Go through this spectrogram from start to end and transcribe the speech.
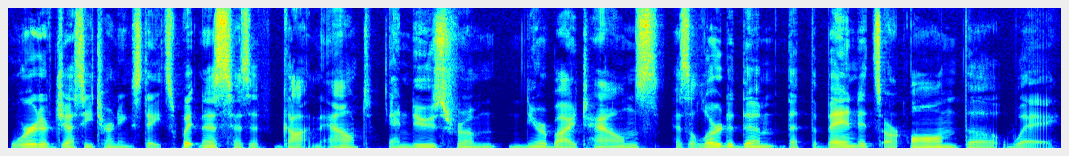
Word of Jesse turning state's witness has gotten out, and news from nearby towns has alerted them that the bandits are on the way.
